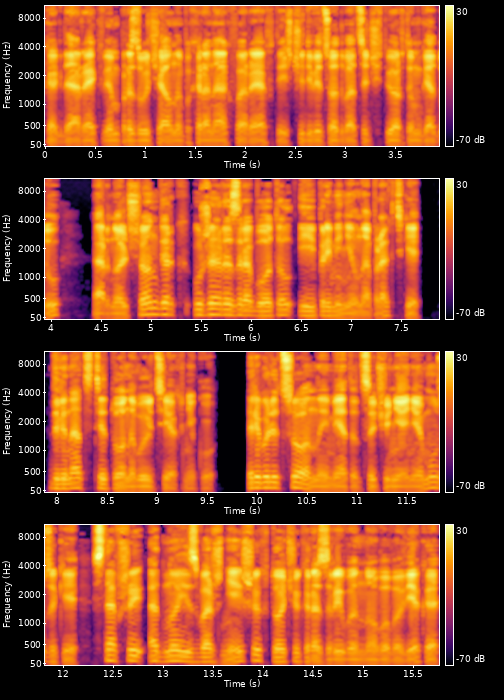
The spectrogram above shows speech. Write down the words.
Когда реквием прозвучал на похоронах Фаре в 1924 году, Арнольд Шонберг уже разработал и применил на практике 12-тоновую технику, революционный метод сочинения музыки, ставший одной из важнейших точек разрыва нового века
